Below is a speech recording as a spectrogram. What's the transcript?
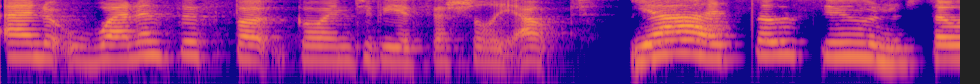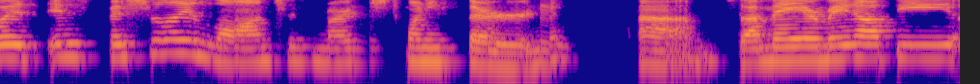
And when is this book going to be officially out? Yeah it's so soon. So it officially launches march 23rd um, so that may or may not be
